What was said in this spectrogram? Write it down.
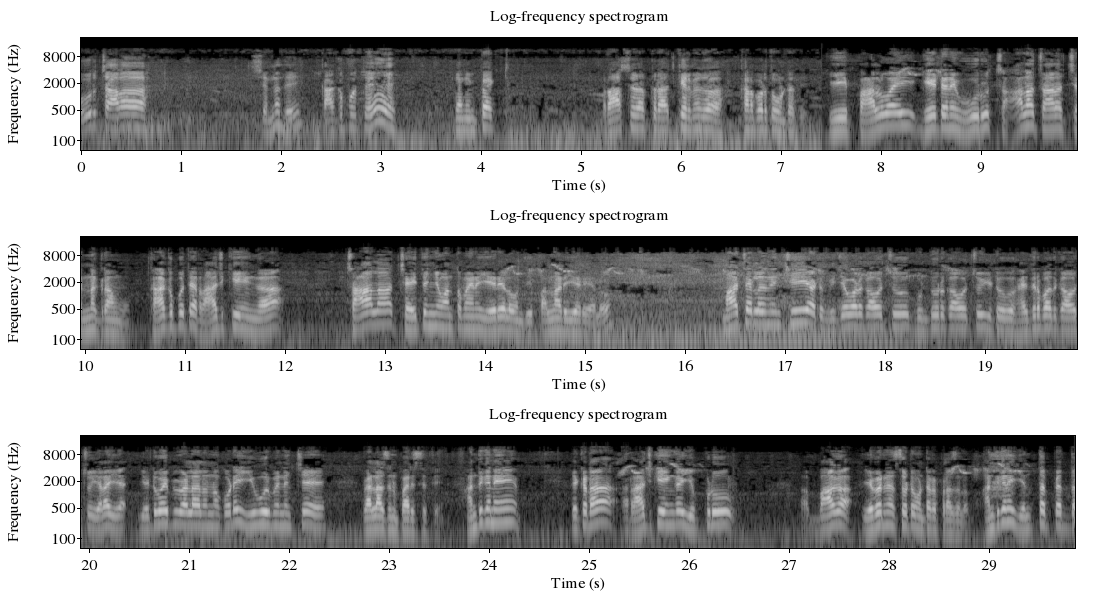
ఊరు చాలా చిన్నది. కాకపోతే దాని ఇంపాక్ట్ రాష్ట్ర వ్యాప్త రాజకీయాల మీద కనబడుతూ ఉంటుంది. ఈ పాల్వాయి గేట్ అనే ఊరు చాలా చాలా చిన్న గ్రామం. కాకపోతే రాజకీయంగా చాలా చైతన్యవంతమైన ఏరియాలో ఉంది పల్నాడు ఏరియాలో. మాచర్ల నుంచి అటు విజయవాడ కావచ్చు గుంటూరు కావచ్చు ఇటు హైదరాబాద్ కావచ్చు ఇలా ఎటువైపు వెళ్ళాలన్నా కూడా ఈ ఊరి మీద నుంచే వెళ్ళాల్సిన పరిస్థితి. అందుకనే ఇక్కడ రాజకీయంగా ఎప్పుడు బాగా అవేర్నెస్ తోటి ఉంటారు ప్రజలు. అందుకనే ఇంత పెద్ద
